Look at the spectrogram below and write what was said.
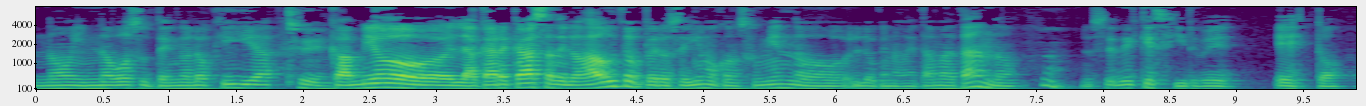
no innovó su tecnología, Sí. cambió la carcasa de los autos, pero seguimos consumiendo lo que nos está matando. No sé, ¿de qué sirve esto?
